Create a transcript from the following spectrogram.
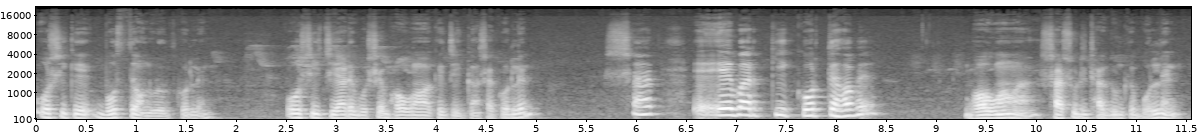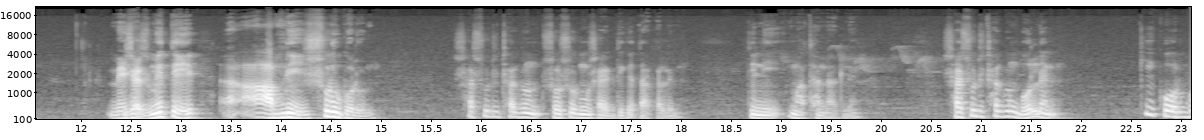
ওসিকে বসতে অনুরোধ করলেন। ওসি চেয়ারে বসে ভবমামাকে জিজ্ঞাসা করলেন, স্যার এবার কি করতে হবে? ভবমামা শাশুড়ি ঠাকুরকে বললেন মেজাজ মিত্তির আপনি শুরু করুন। শাশুড়ি ঠাকুর শ্বশুরমশাইয়ের দিকে তাকালেন। তিনি মাথা নাড়লেন। শাশুড়ি ঠাকুর বললেন, কি করব?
